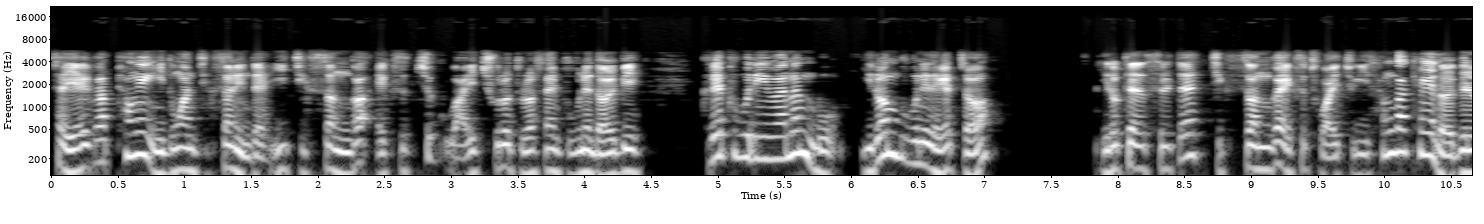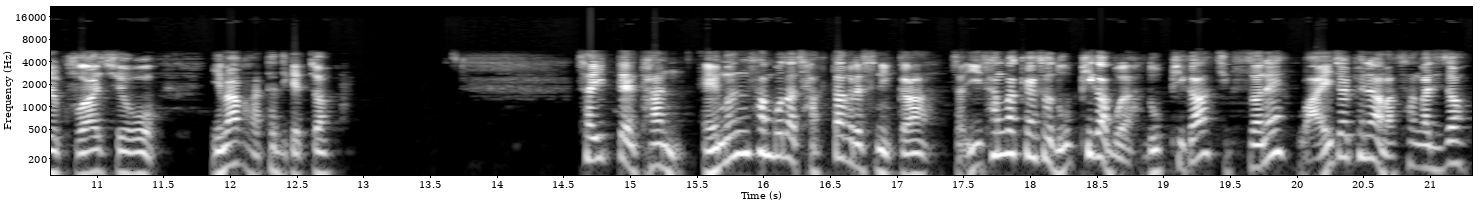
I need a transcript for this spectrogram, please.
자 얘가 평행 이동한 직선인데 이 직선과 x축, y축으로 둘러싸인 부분의 넓이 그래프 그리면은 뭐 이런 부분이 되겠죠. 이렇게 했을 때 직선과 x축, y축이 삼각형의 넓이를 구하시오. 이 말과 같아지겠죠. 자, 이때 단 m은 3보다 작다 그랬으니까 자, 이 삼각형에서 높이가 뭐야? 높이가 직선의 y절편이나 마찬가지죠.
